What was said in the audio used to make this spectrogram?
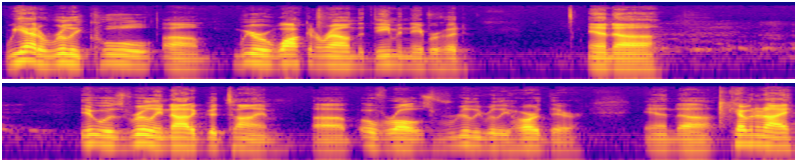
we had a really cool. Um, we were walking around the demon neighborhood, and uh, it was really not a good time. Uh, overall, it was really, really hard there. And uh, Kevin and I,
